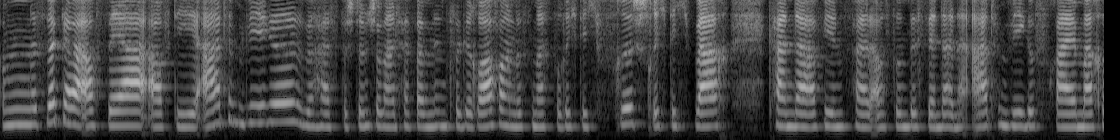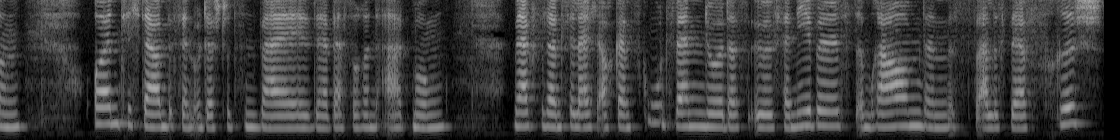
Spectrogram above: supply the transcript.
Und es wirkt aber auch sehr auf die Atemwege. Du hast bestimmt schon mal Pfefferminze gerochen das macht so richtig frisch, richtig wach, kann da auf jeden Fall auch so ein bisschen deine Atemwege frei machen und dich da ein bisschen unterstützen bei der besseren Atmung merkst du dann vielleicht auch ganz gut, wenn du das Öl vernebelst im Raum, dann ist es alles sehr frisch,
